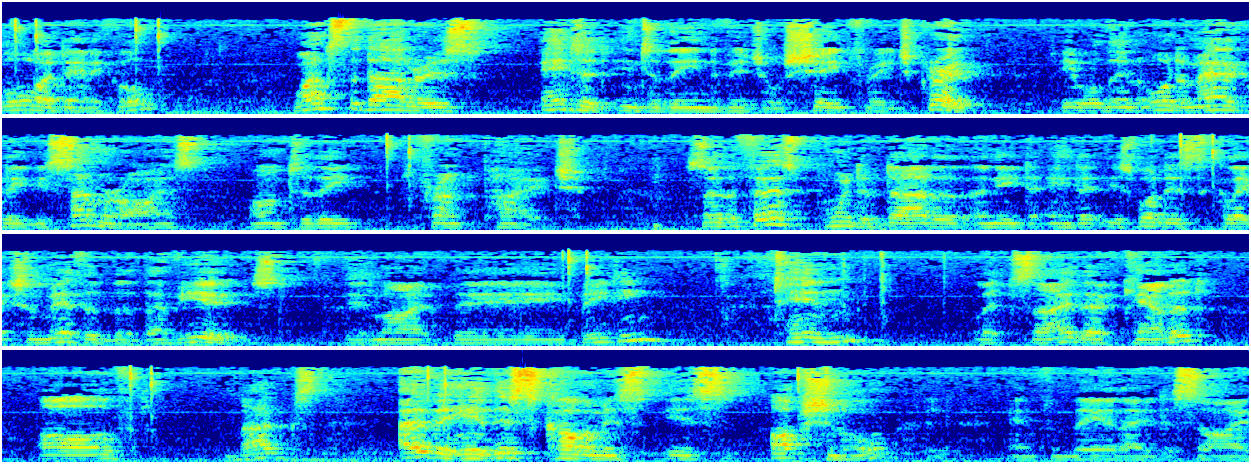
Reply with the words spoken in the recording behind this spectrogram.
all identical. Once the data is entered into the individual sheet for each group, it will then automatically be summarised onto the front page. So the first point of data that they need to enter is what is the collection method that they've used. It might be beating, 10, let's say, they've counted, of bugs. Over here, this column is, is optional, and from there they decide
